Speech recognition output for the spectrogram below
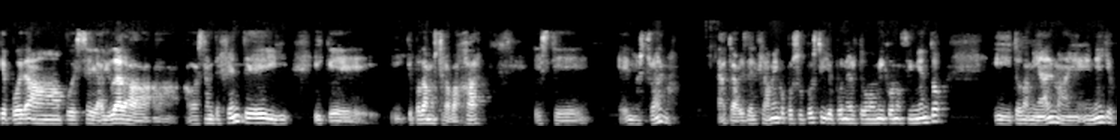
que pueda pues ayudar a, bastante gente y, que, que, podamos trabajar este, en nuestro alma a través del flamenco, por supuesto, y yo poner todo mi conocimiento y toda mi alma en ello.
